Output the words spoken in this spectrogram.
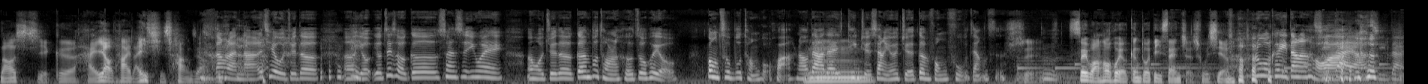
然后写歌，还要他来一起唱，这样。当然啦，而且我觉得，呃，有有这首歌算是因为，嗯、我觉得跟不同人合作会有蹦出不同火花，然后大家在听觉上也会觉得更丰富，这样子。是，嗯，所以往后会有更多第三者出现吗？如果可以，当然好啊 期啊，待啊，期待。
